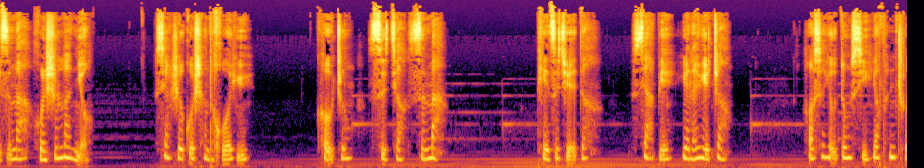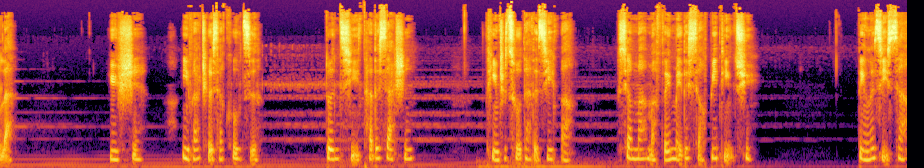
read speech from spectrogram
子妈浑身乱扭，像热锅上的活鱼，口中似叫似骂。铁子觉得下边越来越胀，好像有东西要喷出来。于是，一把扯下裤子，端起他的下身，挺着粗大的鸡巴，向妈妈肥美的小臂顶去。顶了几下，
